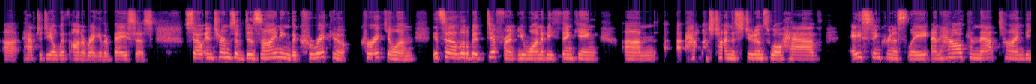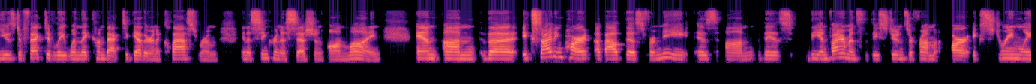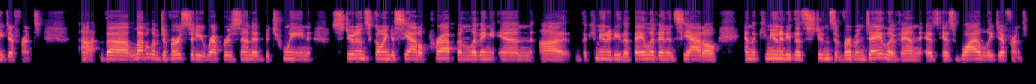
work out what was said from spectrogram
uh, have to deal with on a regular basis. So, in terms of designing the curriculum, curriculum, it's a little bit different. You want to be thinking um, how much time the students will have asynchronously and how can that time be used effectively when they come back together in a classroom in a synchronous session online? And um, the exciting part about this for me is um, this the environments that these students are from are extremely different uh, the level of diversity represented between students going to Seattle Prep and living in uh, the community that they live in in Seattle and the community that students at Verbum Dei live in is, is wildly different.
